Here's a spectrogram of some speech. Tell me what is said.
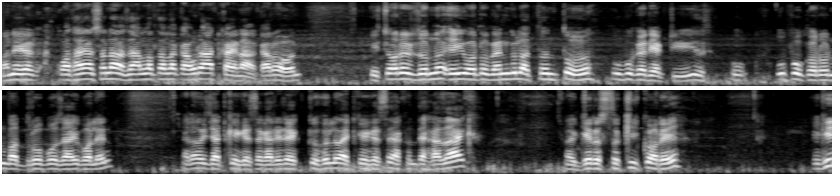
মানে কথায় আছে না যে আল্লাহ তালা কাউরে আটকায় না। কারণ এই চরের জন্য এই অটো ভ্যানগুলো অত্যন্ত উপকারী একটি উপকরণ বা দ্রব্য, যাই বলেন। এটা ওই যে আটকে গেছে, গাড়িটা একটু হলেও আটকে গেছে, এখন দেখা যাক গেরস্ত কী করে। কি,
